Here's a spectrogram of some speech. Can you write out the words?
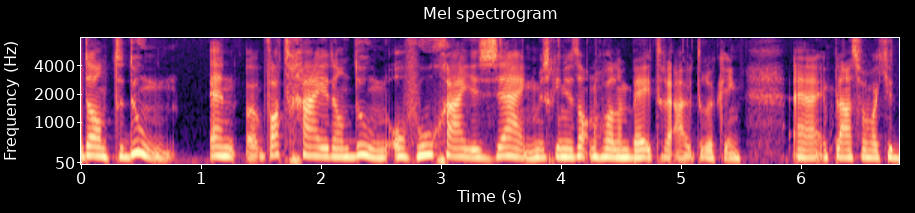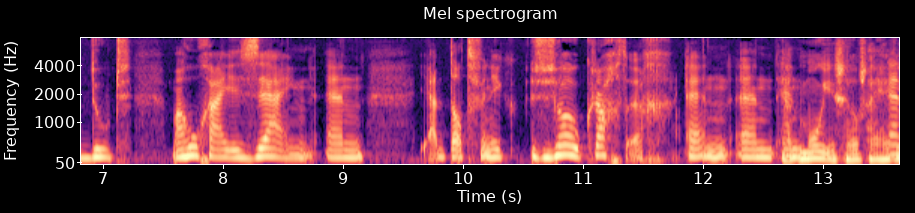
dan te doen? En eh, wat ga je dan doen? Of hoe ga je zijn? Misschien is dat nog wel een betere uitdrukking. eh, in plaats van wat je doet. Maar hoe ga je zijn? En Ja, dat vind ik zo krachtig. En, en, Ja, en het mooie is zelfs, hij heeft en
